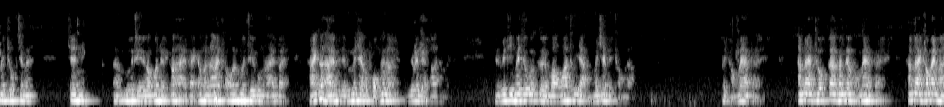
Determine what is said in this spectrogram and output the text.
ไม่ทุกข์ใช่ไหมเช่นมือถือของคนอื่นก็หายไปเข้ามาเล่าให้ฟังว่ามือถือผมหายไป หายก็หายไปแต่ไม่ใช่ของผมเท่าไหร่จะไม่เดือดร้อนทำไมวิธีไม่ทุกข์ก็คือมองว่าทุกอย่างไม่ใช่เป็นของเรา เป็นของแม่ไป ถ้าแม่ทุกข์ก็เป็นเรื่องของแม่ไป ถ้าแม่เขาไม่มา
